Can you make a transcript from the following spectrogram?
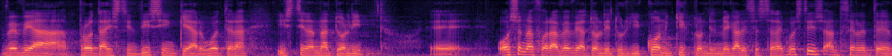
βέβαια πρώτα στην Δύση και αργότερα στην Ανατολή. Ε, όσον αφορά βέβαια των λειτουργικών κύκλων της Μεγάλης Τεσσαρακοστής, αν θέλετε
